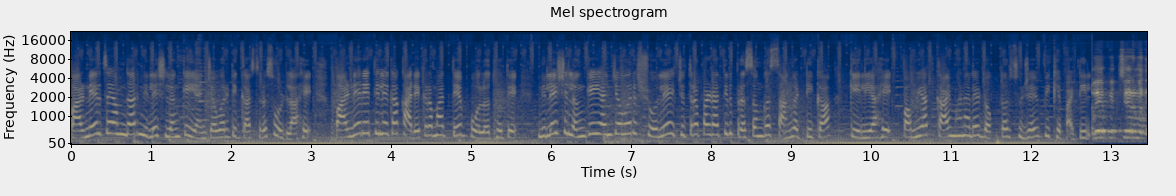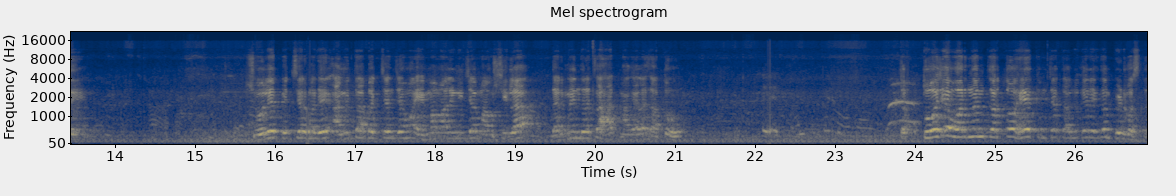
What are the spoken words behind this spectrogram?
पारनेरचे आमदार निलेश लंके यांच्यावर टीकास्त्र सोडलं आहे. पारनेर येथील एका कार्यक्रमात ते बोलत होते. निलेश लंके यांच्यावर शोले चित्रपटातील प्रसंग सांगत टीका केली आहे. पाहुयात काय म्हणाले डॉक्टर सुजय विखे पाटील. पिक्चरमध्ये शोले पिक्चरमध्ये अमिताभ बच्चन जेव्हा हेमा मालिनीच्या मावशीला धर्मेंद्रचा हात मागायला जातो तर तो जे वर्णन करतो हे तुमच्या तालुक्याला एकदम पीठ बसत.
